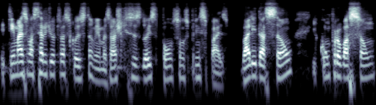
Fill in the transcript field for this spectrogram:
E tem mais uma série de outras coisas também, mas eu acho que esses dois pontos são os principais: validação e comprovação,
